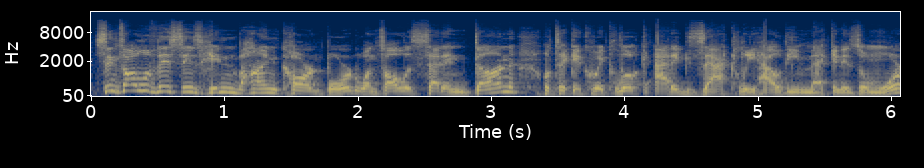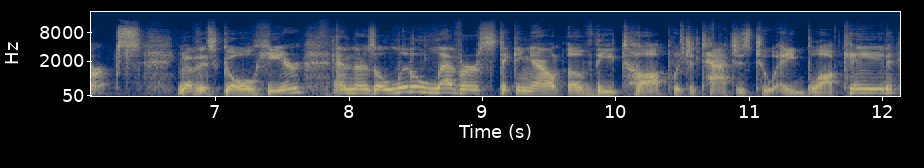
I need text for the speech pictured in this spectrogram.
Since all of this is hidden behind cardboard, once all is said and done, we'll take a quick look at exactly how the mechanism works. You have this goal here, and there's a little lever sticking out of the top, which attaches to a blockade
